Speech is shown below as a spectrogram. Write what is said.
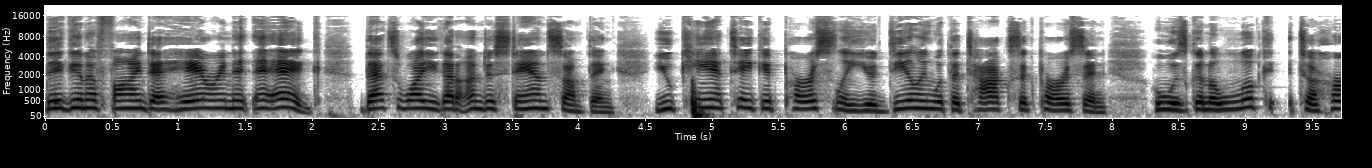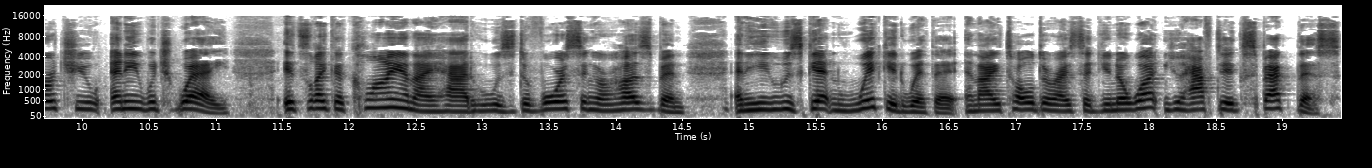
they're going to find a hair in an egg. That's why you got to understand something. You can't take it personally. You're dealing with a toxic person who is going to look to hurt you any which way. It's like a client I had who was divorcing her husband and he was getting wicked with it. And I told her, I said, you know what? You have to expect this.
